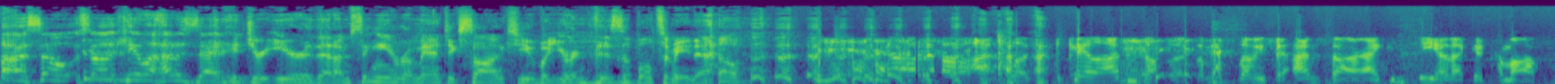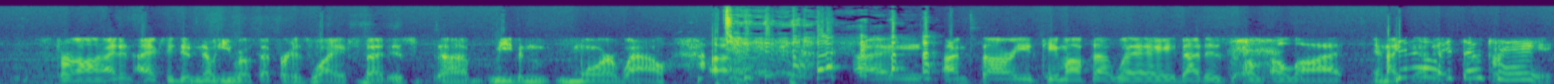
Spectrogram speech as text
Uh, so, so Kayla, how does that hit your ear that I'm singing a romantic song to you, but you're invisible to me now? no, no. I, look, Kayla, I'm so, look, let me let me say, I'm sorry. I can see how that could come off strong. I didn't. I actually didn't know he wrote that for his wife. That is um, even more wow. Uh, I I'm sorry it came off that way. That is a, a lot, and I No, get it. it's okay.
